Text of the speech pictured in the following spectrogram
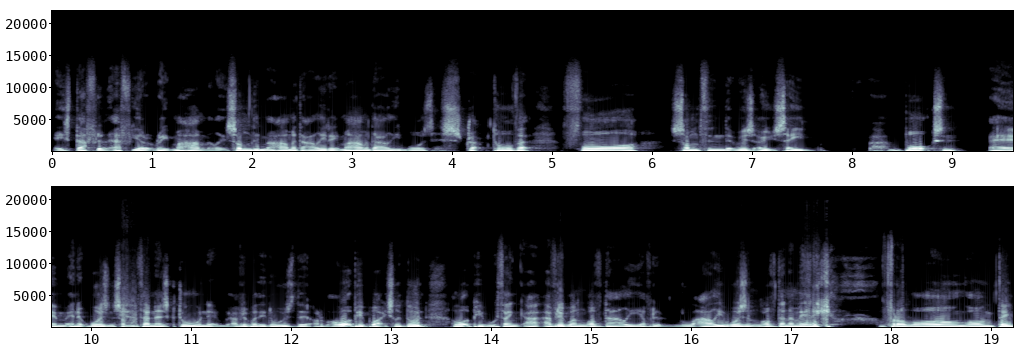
it's different if you're right, Muhammad, like somebody Muhammad Ali, right? Muhammad Ali was stripped of it for something that was outside boxing. Um, and it wasn't something in his grown. Everybody knows that, a lot of people actually don't. A lot of people think uh, everyone loved Ali. Every, Ali wasn't loved in America for a long, long time.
